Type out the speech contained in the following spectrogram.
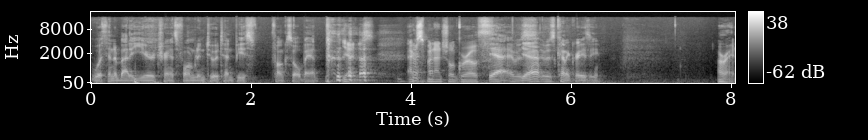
within about a year, transformed into a ten-piece funk soul band. Yeah, just exponential growth. yeah, it was Yeah. it was kind of crazy. All right.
